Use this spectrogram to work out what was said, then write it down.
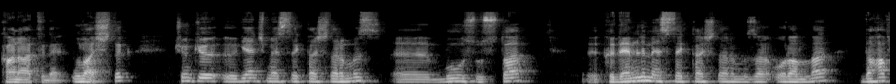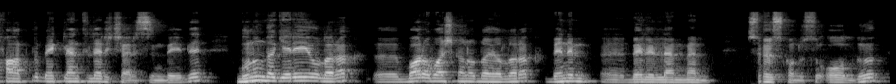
kanaatine ulaştık. Çünkü e, genç meslektaşlarımız e, bu hususta e, kıdemli meslektaşlarımıza oranla daha farklı beklentiler içerisindeydi. Bunun da gereği olarak baro başkanı adayı olarak benim belirlenmem söz konusu oldu.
